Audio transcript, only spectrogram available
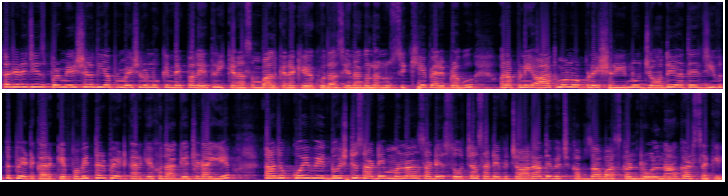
ਤਾਂ ਜਿਹੜੀ ਚੀਜ਼ ਪਰਮੇਸ਼ਰ ਦੀ ਆ, ਪਰਮੇਸ਼ਰ ਉਹਨੂੰ ਕਿੰਨੇ ਭਲੇ ਤਰੀਕੇ ਨਾਲ ਸੰਭਾਲ ਕੇ ਰੱਖੇਗਾ, ਖੁਦਾ ਅਸੀਂ ਇਹਨਾਂ ਗੱਲਾਂ ਨੂੰ ਸਿੱਖੀਏ ਪਿਆਰੇ ਪ੍ਰਭੂ ਔਰ ਆਪਣੀ ਆਤਮਾ ਨੂੰ ਆਪਣੇ ਸਰੀਰ ਨੂੰ ਜਿਉਂਦੇ ਅਤੇ ਜੀਵਤ ਭੇਟ ਕਰਕੇ, ਪਵਿੱਤਰ ਭੇਟ ਕਰਕੇ ਖੁਦਾ ਅੱਗੇ ਚੜਾਈਏ ਤਾਂ ਜੋ ਕੋਈ ਵੀ ਦੁਸ਼ਟ ਸਾਡੇ ਮਨਾਂ, ਸਾਡੇ ਸੋਚਾਂ, ਸਾਡੇ ਵਿਚਾਰਾਂ ਦੇ ਵਿੱਚ ਕਬਜ਼ਾ, ਵਾਸ ਕੰਟਰੋਲ ਨਾ ਕਰ ਸਕੇ।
